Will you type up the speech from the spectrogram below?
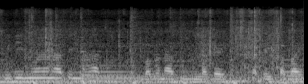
Isilin muna natin lahat bago natin ilagay sabay-sabay.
